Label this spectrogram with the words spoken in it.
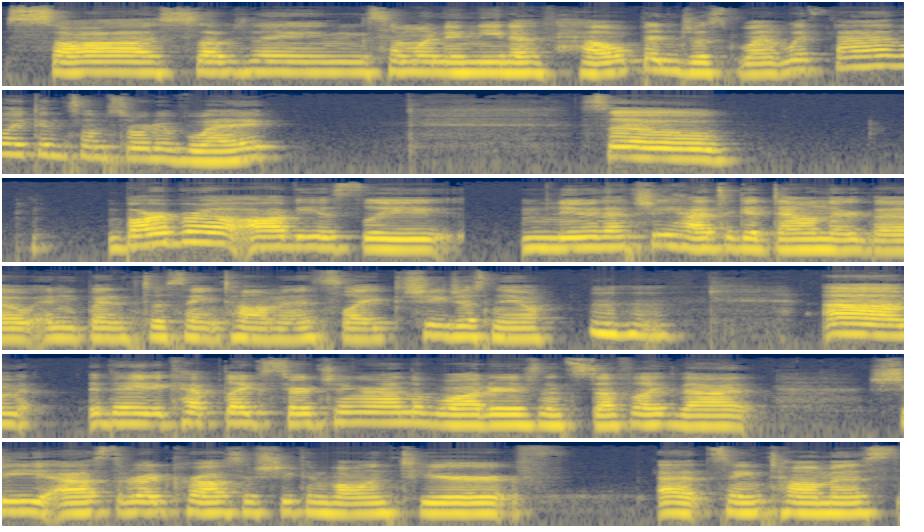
saw something, someone in need of help, and just went with that, like in some sort of way. So Barbara obviously knew that she had to get down there though and went to St. Thomas. Like she just knew. Mm-hmm. Um, they kept like searching around the waters and stuff like that. She asked the Red Cross if she can volunteer at St. Thomas,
